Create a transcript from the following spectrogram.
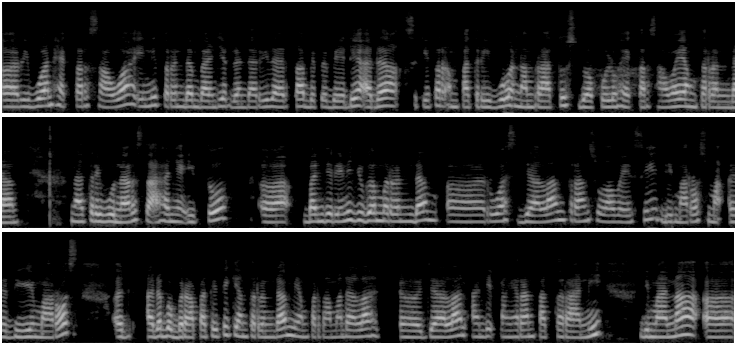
uh, ribuan hektar sawah ini terendam banjir dan dari data BPBD ada sekitar 4.620 hektar sawah yang terendam. Nah, Tribunars tak hanya itu uh, banjir ini juga merendam uh, ruas jalan Trans Sulawesi di Maros uh, di Maros uh, ada beberapa titik yang terendam. Yang pertama adalah uh, Jalan Andi Pangeran Paterani di mana uh,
